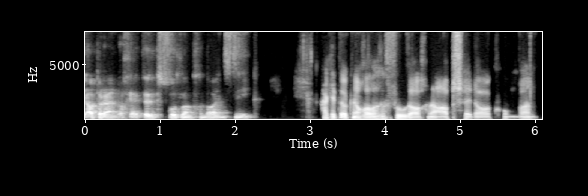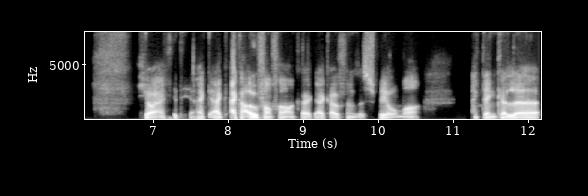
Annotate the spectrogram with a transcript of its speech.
die upper hand nog ek dink Skotland gaan daai sneak. Ek het ook nogal gevoel daar gaan 'n upside daar kom want ja, ek weet ek ek ek hou van Frankryk, ek hou van hulle speel, maar ek dink hulle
